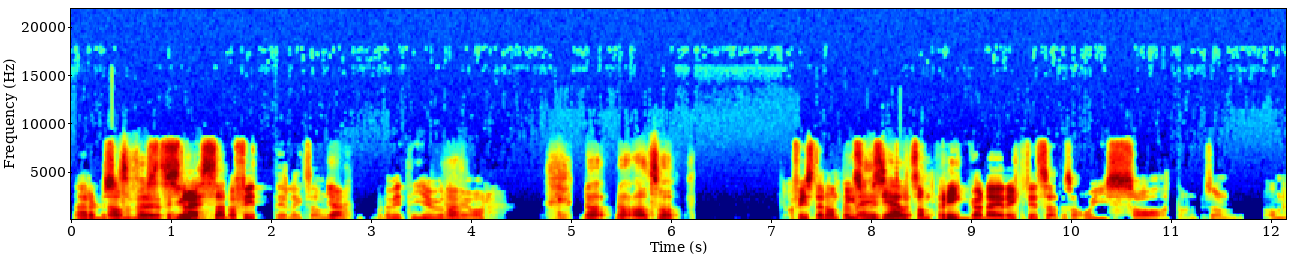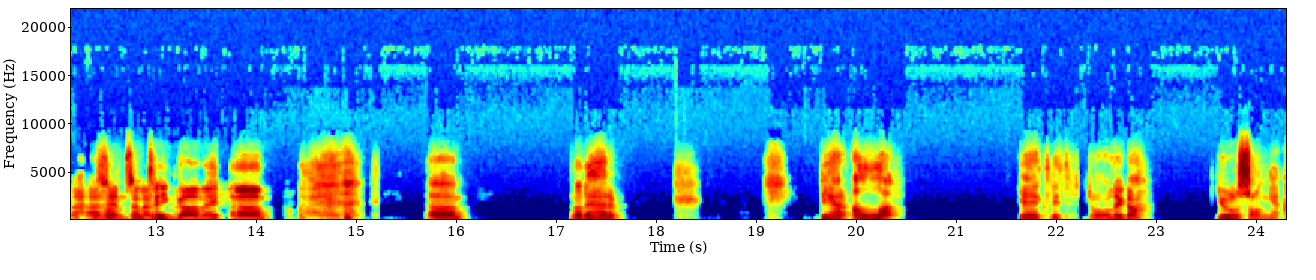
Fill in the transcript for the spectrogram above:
När är du som Alltså för- mest för stressad och fittig liksom? Ja, Både till jul och nyår. nå, nå, alltså Och finns det någonting mig så- speciellt som triggar dig riktigt så att du så oj satan som, om det här som, händer som eller triggar mig. Um, um, nå, det här, de här alla jäkligt dåliga julsångerna.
